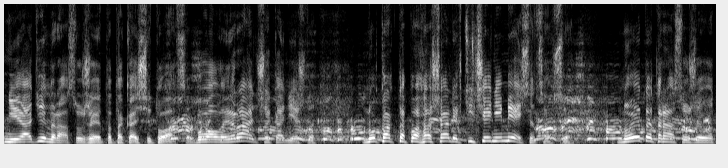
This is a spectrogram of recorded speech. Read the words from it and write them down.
не один раз уже это такая ситуация. Бывало и раньше, конечно. Но как-то погашали в течение месяца все. Но этот раз уже вот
